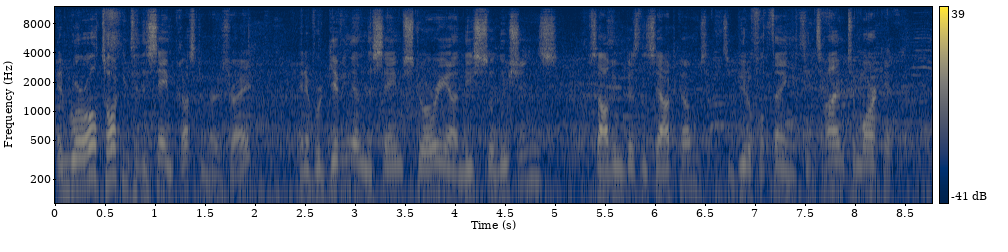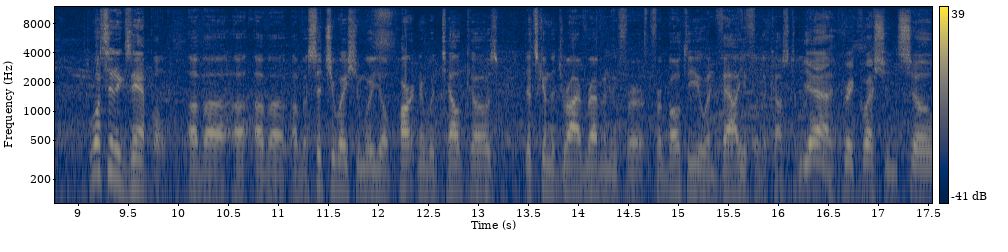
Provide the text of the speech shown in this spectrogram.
and we're all talking to the same customers, right? And if we're giving them the same story on these solutions, solving business outcomes, it's a beautiful thing. It's a time to market. What's an example of a, of, a, of a situation where you'll partner with telcos that's going to drive revenue for, for both of you and value for the customer? Yeah, great question. So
